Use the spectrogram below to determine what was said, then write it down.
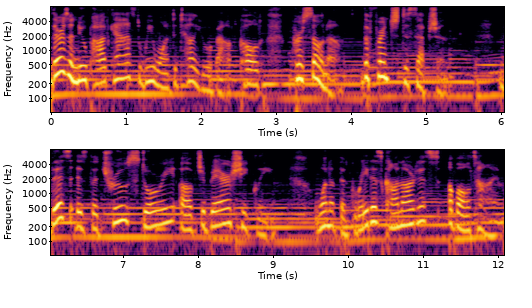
there's a new podcast we want to tell you about called Persona The French Deception. This is the true story of Gilbert Chikli, one of the greatest con artists of all time.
